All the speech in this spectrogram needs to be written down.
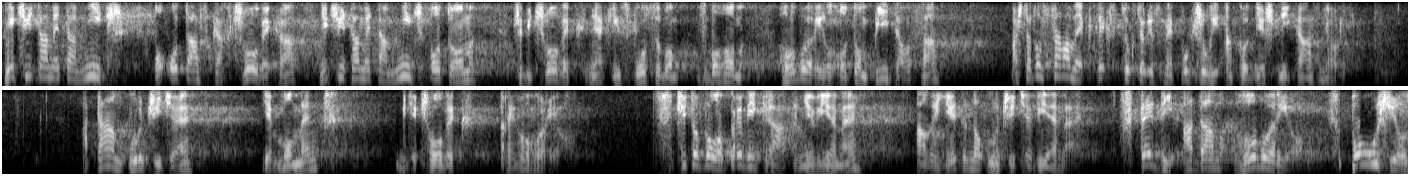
Nečítame tam nič o otázkach človeka, nečítame tam nič o tom, že by človek nejakým spôsobom s Bohom hovoril o tom, pýtal sa, až sa dostávame k textu, ktorý sme počuli ako dnešný kázňový. A tam určite je moment, kde človek prehovoril. Či to bolo prvýkrát, nevieme, ale jedno určite vieme. Vtedy Adam hovoril, použil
